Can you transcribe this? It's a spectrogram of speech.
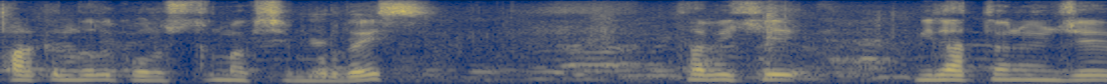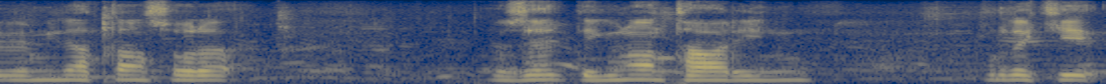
farkındalık oluşturmak için buradayız. Tabii ki milattan önce ve milattan sonra özellikle Yunan tarihinin buradaki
